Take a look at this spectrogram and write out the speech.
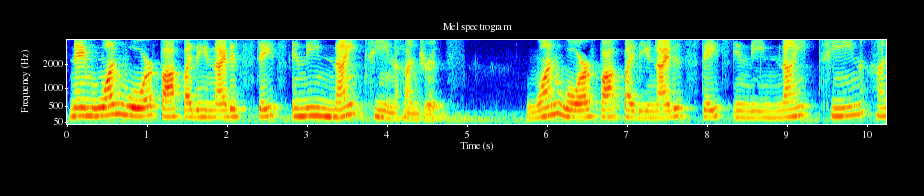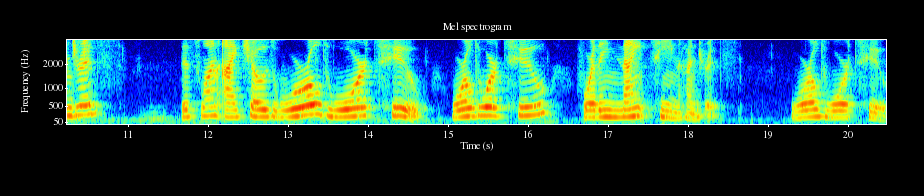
Name one war fought by the United States in the 1900s. One war fought by the United States in the 1900s. This one I chose World War II. World War II for the 1900s. World War II.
